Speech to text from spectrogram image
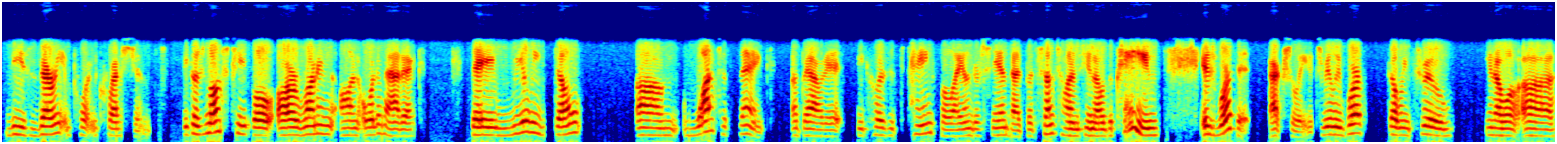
these very important questions because most people are running on automatic. They really don't um, want to think about it because it's painful. I understand that, but sometimes you know the pain is worth it. Actually, it's really worth going through. You know, uh,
